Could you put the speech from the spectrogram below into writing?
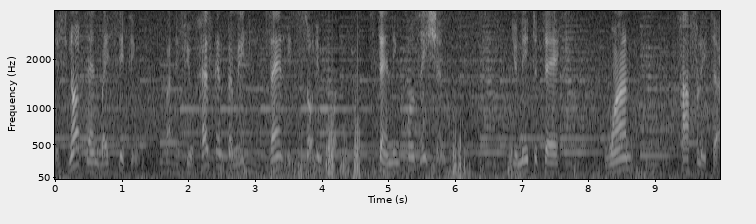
If not then by sitting. But if your health can permit then it's so important. Standing position. You need to take one half liter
